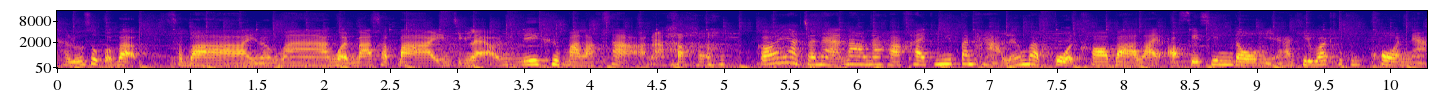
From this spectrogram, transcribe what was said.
ฉันรู้สึกว่าแบบ สบายมากๆ เหมือนมาสปายจริงๆ แล้ว นี่คือมารักษานะคะ ก็อยากจะแนะนำนะคะ ใครที่มีปัญหาเรื่องแบบปวดคอบ่าไหล่ออฟฟิศซินโดมเนี่ยค่ะคิดว่าทุกๆ คนเนี่ย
